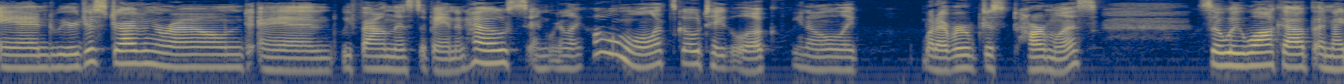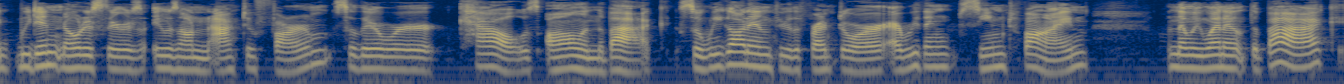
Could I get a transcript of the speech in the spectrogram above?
And we were just driving around and we found this abandoned house and we are like, oh, well, let's go take a look, you know, like whatever, just harmless. So we walk up, and I we didn't notice there was it was on an active farm, so there were cows all in the back. So we got in through the front door, everything seemed fine, and then we went out the back,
